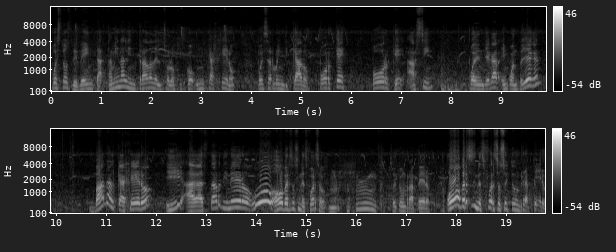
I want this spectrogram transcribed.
puestos de venta. También a la entrada del zoológico un cajero puede ser lo indicado. ¿Por qué? Porque así pueden llegar. En cuanto lleguen, van al cajero y a gastar dinero. Uh, oh, verso sin esfuerzo. soy todo un rapero. Oh, verso sin esfuerzo, soy todo un rapero.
